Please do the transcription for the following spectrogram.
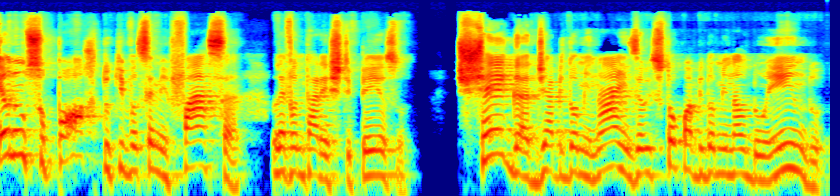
Eu não suporto que você me faça levantar este peso. Chega de abdominais, eu estou com o abdominal doendo.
